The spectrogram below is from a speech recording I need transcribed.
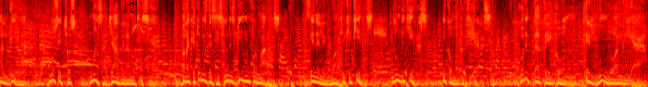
al día, los hechos más allá de la noticia, para que tomes decisiones bien informadas, en el lenguaje que quieres, donde quieras y como prefieras. Conéctate con El Mundo al Día.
